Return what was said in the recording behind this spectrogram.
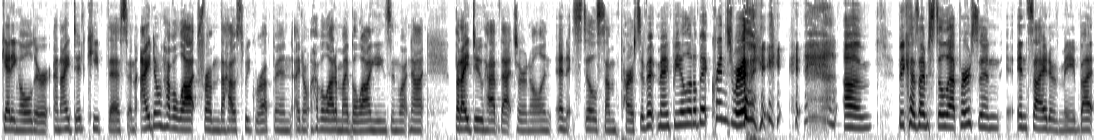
getting older. And I did keep this. And I don't have a lot from the house we grew up in, I don't have a lot of my belongings and whatnot. But I do have that journal, and, and it's still some parts of it might be a little bit cringeworthy. um, because I'm still that person inside of me, but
